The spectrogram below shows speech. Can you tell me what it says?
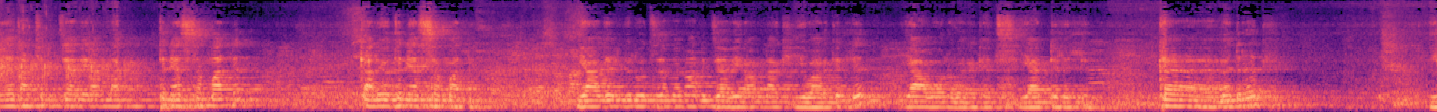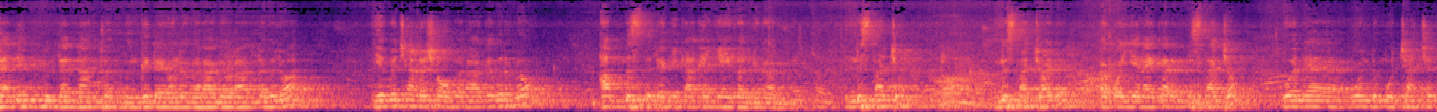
እህታችን እግዚአብሔር አምላክን ያሰማልን፣ ቃለ ሕይወትን ያሰማልን። የአገልግሎት ዘመኗን እግዚአብሔር አምላክ ይባርክልን፣ የአቦን በረከት ያድልልን። ከመድረክ ለእኔም ለእናንተም እንግዳ የሆነ መርሃ ግብር አለ ብለዋል። የመጨረሻው መርሃ ግብር ነው። አምስት ደቂቃ ከኛ ይፈልጋሉ። እንስጣቸው እንስጣቸው አይደል? ከቆየን አይቀር እንስጣቸው። ወደ ወንድሞቻችን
